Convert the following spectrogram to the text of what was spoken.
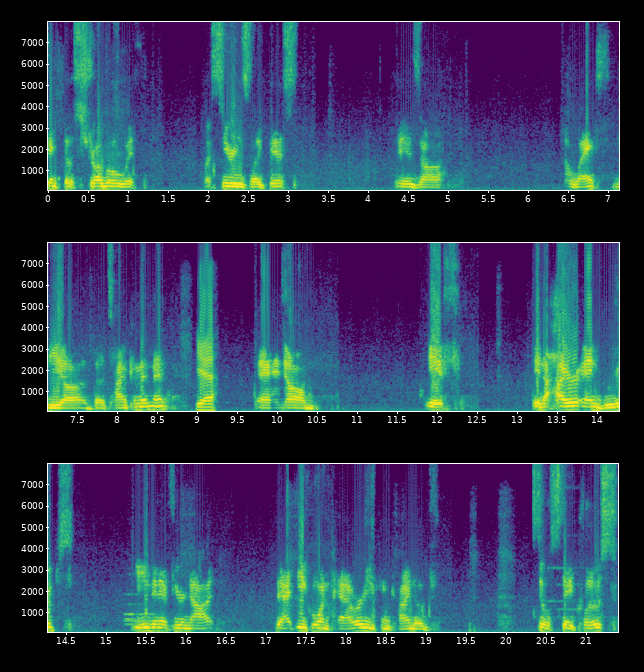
Think the struggle with a series like this is uh, the length, the uh, the time commitment, Yeah, and um, if in the higher end groups, even if you're not that equal in power, you can kind of still stay close.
